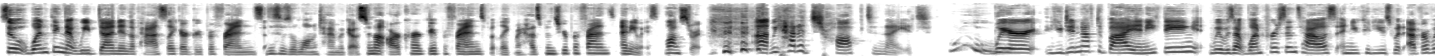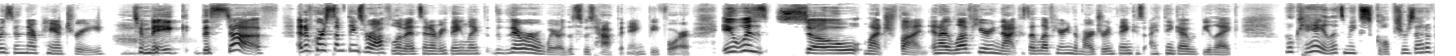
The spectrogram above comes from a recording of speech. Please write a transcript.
so one thing that we've done in the past, like our group of friends, this was a long time ago. So not our current group of friends, but like my husband's group of friends. Anyways, long story. uh, we had a chopped night Ooh. where you didn't have to buy anything. We was at one person's house and you could use whatever was in their pantry to make the stuff. And of course, some things were off limits and everything. Like they were aware this was happening before. It was so much fun. And I love hearing that because I love hearing the margarine thing because I think I would be like, okay, let's make sculptures out of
